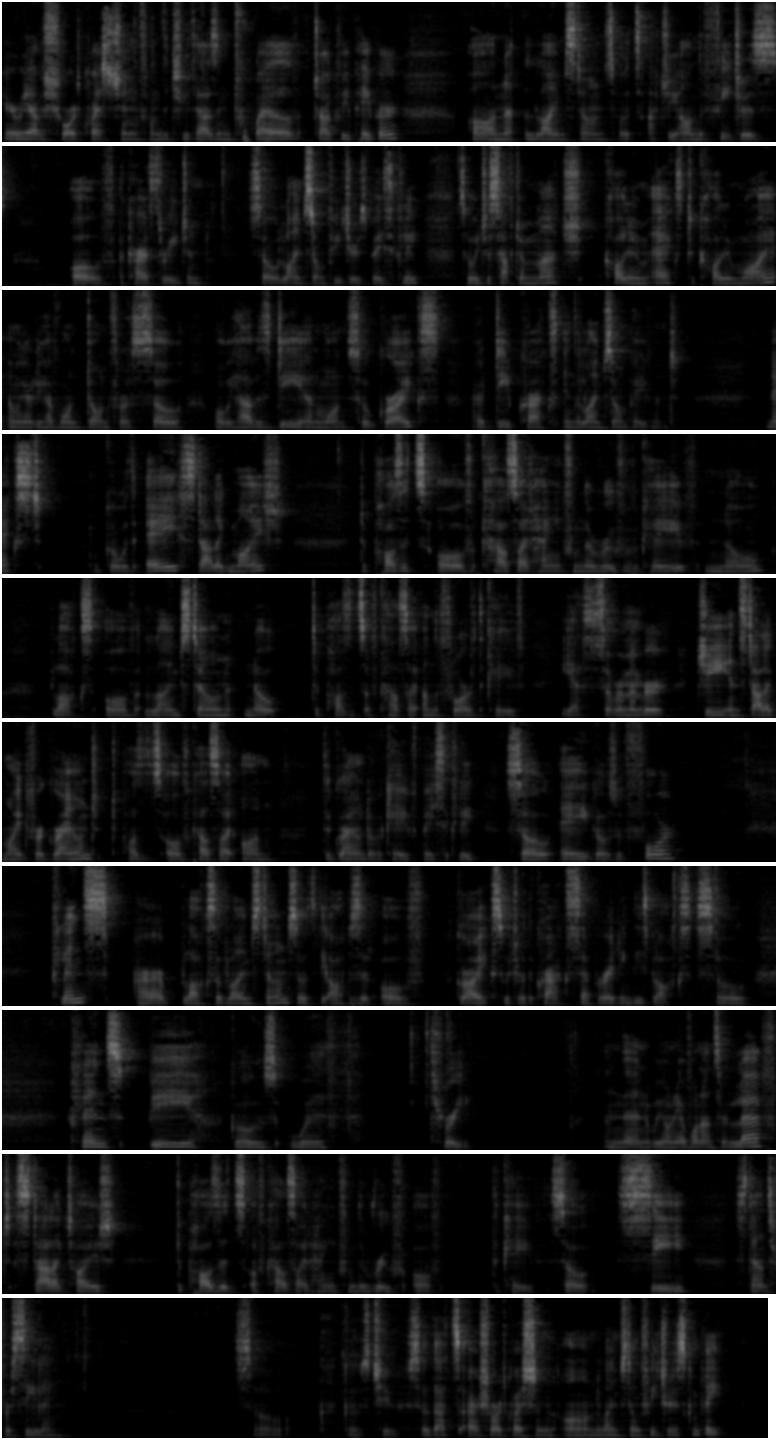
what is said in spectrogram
Here we have a short question from the 2012 geography paper on limestone. So it's actually on the features of a karst region. So limestone features basically. So we just have to match column X to column Y and we already have one done for us. So what we have is D and 1. So grikes are deep cracks in the limestone pavement. Next, we'll go with A, stalagmite. Deposits of calcite hanging from the roof of a cave, no. Blocks of limestone, no. Deposits of calcite on the floor of the cave, yes. So remember G in stalagmite for ground, deposits of calcite on the ground of a cave, basically. So A goes with 4. Clints are blocks of limestone, so it's the opposite of grikes, which are the cracks separating these blocks. So clints B goes with 3. And then we only have one answer left. Stalactite deposits of calcite hanging from the roof of the cave. So C stands for ceiling. So that goes two. So that's our short question on limestone features complete.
